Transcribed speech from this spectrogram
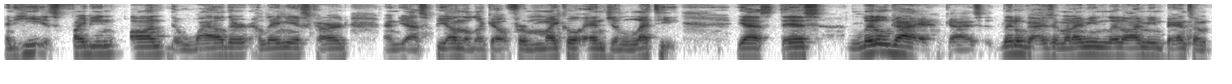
And he is fighting on the Wilder Helenius card. And yes, be on the lookout for Michael Angeletti. Yes, this little guy, guys, little guys. And when I mean little, I mean bantam.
